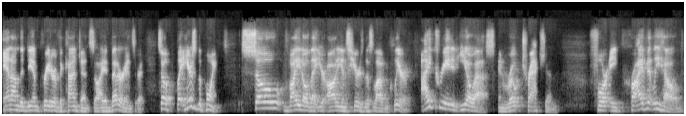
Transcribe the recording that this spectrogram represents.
And I'm the damn creator of the content, so I had better answer it. So, but here's the point so vital that your audience hears this loud and clear. I created EOS and wrote Traction for a privately held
